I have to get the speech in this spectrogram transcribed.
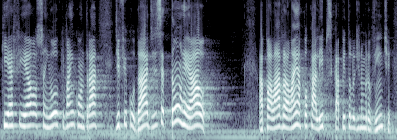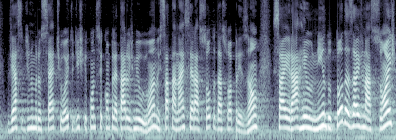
que é fiel ao Senhor, que vai encontrar dificuldades. Isso é tão real. A palavra lá em Apocalipse, capítulo de número 20, verso de número 7 e 8, diz que quando se completar os mil anos, Satanás será solto da sua prisão, sairá reunindo todas as nações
